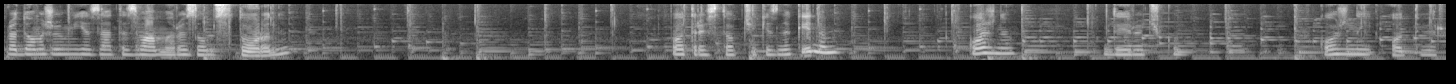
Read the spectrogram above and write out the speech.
Продовжуємо в'язати з вами разом сторони. По три стопчики з накидом в кожну дирочку, в кожний отвір.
